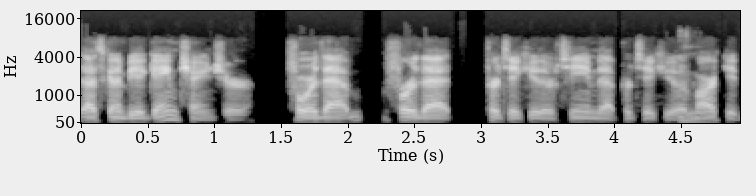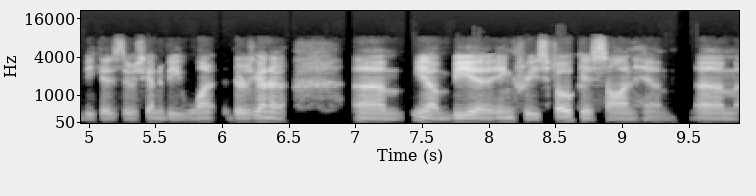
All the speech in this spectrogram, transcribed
that's going to be a game changer for that for that particular team, that particular Mhm. market, because there's going to be one there's going to um, you know be an increased focus on him. Um,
